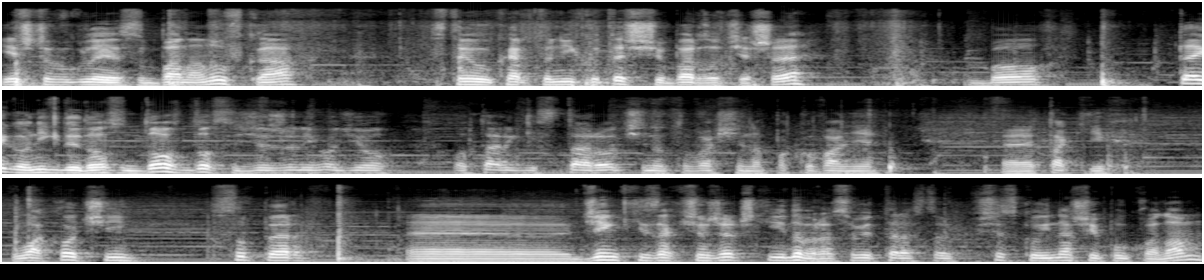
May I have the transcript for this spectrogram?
Jeszcze w ogóle jest bananówka. Z tego kartoniku też się bardzo cieszę, bo tego nigdy dos, dos, dosyć, jeżeli chodzi o, o targi staroci, no to właśnie napakowanie e, takich łakoci. Super. E, dzięki za książeczki. Dobra, sobie teraz to wszystko inaczej poukładam.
